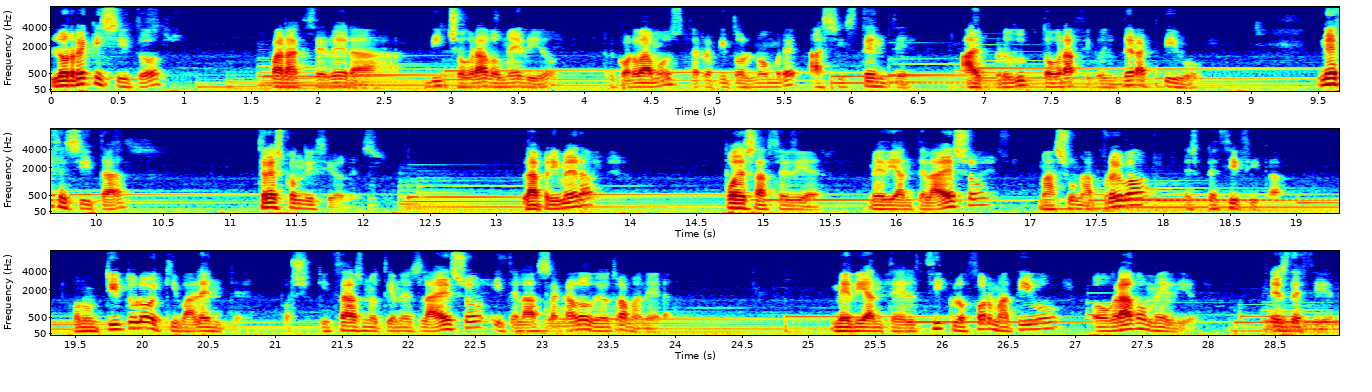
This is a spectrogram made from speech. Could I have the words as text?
Los requisitos para acceder a dicho grado medio, recordamos, te repito el nombre, asistente al producto gráfico interactivo, necesitas tres condiciones. La primera, puedes acceder mediante la ESO más una prueba específica con un título equivalente, por si quizás no tienes la ESO y te la has sacado de otra manera, mediante el ciclo formativo o grado medio. Es decir,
